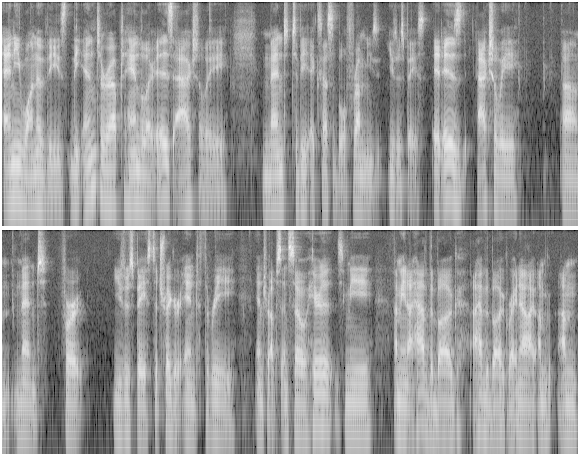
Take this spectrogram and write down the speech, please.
any one of these, the interrupt handler is actually meant to be accessible from user space. It is actually um, meant for user space to trigger int3 interrupts. And so here's me. I mean, I have the bug. I have the bug right now. I, I'm I'm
